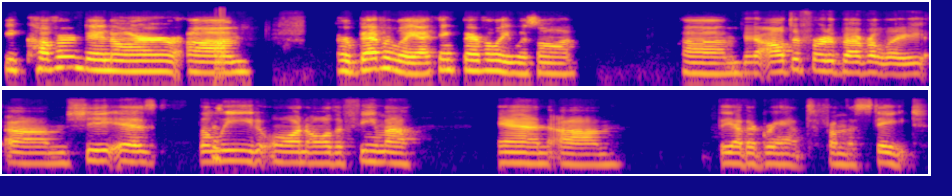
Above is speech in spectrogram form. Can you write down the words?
be covered in our, um, or Beverly? I think Beverly was on. Um, Yeah, I'll defer to Beverly. Um, she is the lead on all the FEMA and um, the other grant from the state.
